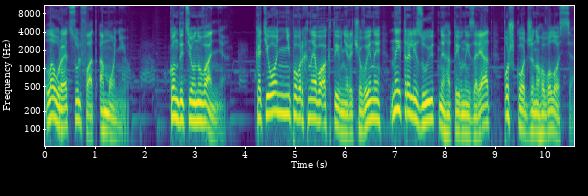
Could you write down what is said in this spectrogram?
лаурет сульфат амонію. Кондиціонування. Катіонні поверхнево-активні речовини нейтралізують негативний заряд пошкодженого волосся.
